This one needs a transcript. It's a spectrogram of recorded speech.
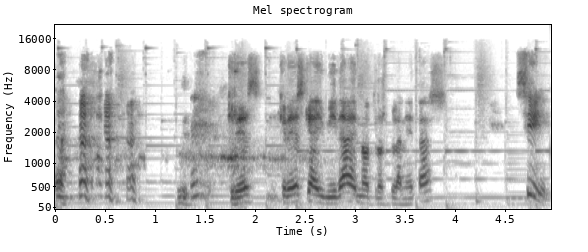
¿Crees, ¿Crees que hay vida en otros planetas? Sí.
